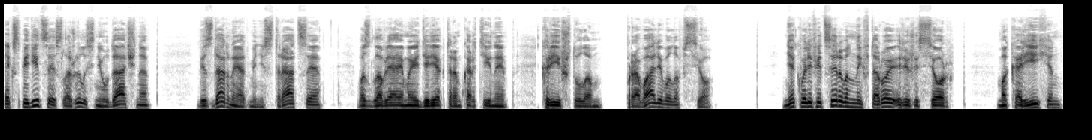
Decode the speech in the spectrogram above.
Экспедиция сложилась неудачно, бездарная администрация, возглавляемая директором картины Криштулом, проваливала все. Неквалифицированный второй режиссер Макарихин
